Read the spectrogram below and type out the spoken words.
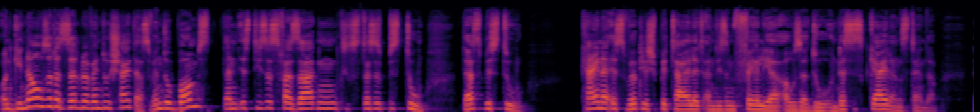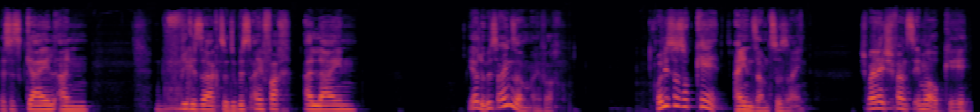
Und genauso dasselbe, wenn du scheiterst. Wenn du bombst, dann ist dieses Versagen, das ist, bist du. Das bist du. Keiner ist wirklich beteiligt an diesem Failure außer du. Und das ist geil an Stand-up. Das ist geil an, wie gesagt, so, du bist einfach allein. Ja, du bist einsam einfach. Und es ist okay, einsam zu sein. Ich meine, ich fand es immer okay.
